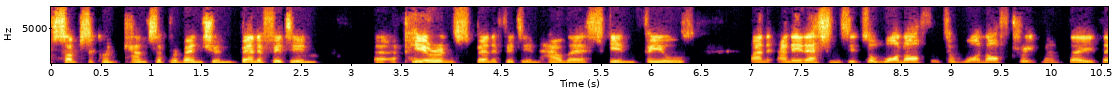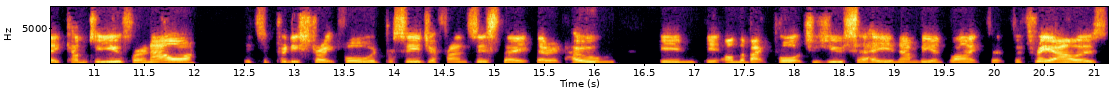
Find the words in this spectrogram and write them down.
subsequent cancer prevention benefit in uh, appearance benefit in how their skin feels. And and in essence it's a one-off it's a one-off treatment. They they come to you for an hour. It's a pretty straightforward procedure, Francis. They they're at home in, in on the back porch, as you say, in ambient light for, for three hours,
